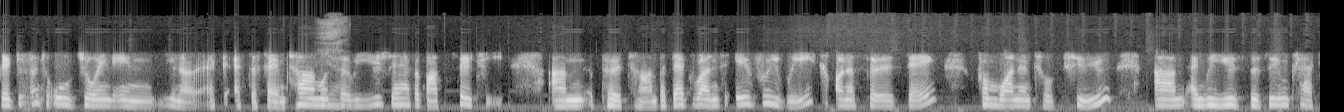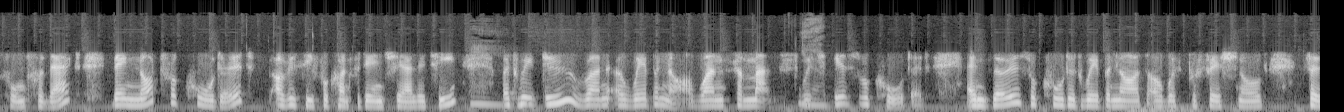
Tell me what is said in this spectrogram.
They don't all join in, you know, at, at the same time or Yeah. so. We usually have about 30 um, per time, but that runs every week on a Thursday from 1 until 2. Um, and we use the Zoom platform for that. They're not recorded, obviously for confidentiality, but we do run a webinar once a month, which is recorded. And those recorded webinars are with professionals. So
